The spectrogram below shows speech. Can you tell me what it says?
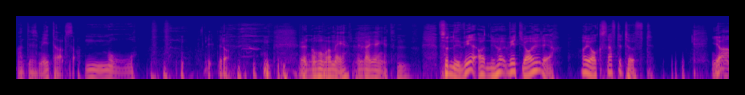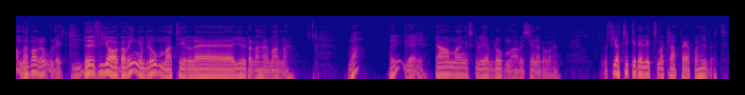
Antisemiter alltså. Må. Lite då. jag vet inte om hon var med i det där gänget. Så nu vet, nu vet jag hur det är. Har jag också haft det tufft. Ja, men vad roligt. Mm. Du, för jag gav ingen blomma till eh, judarna här i Malmö. Va? Vad är det en grej? Ja, man skulle ge en blomma vid synagogan. För jag tycker det är lite som att klappa er på huvudet.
